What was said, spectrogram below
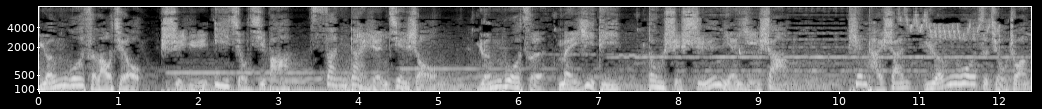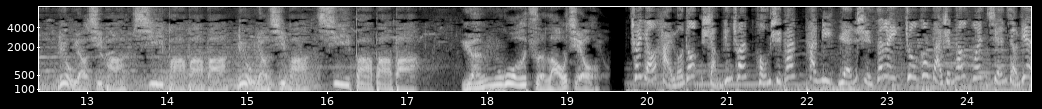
圆窝子老酒始于一九七八，三代人坚守，圆窝子每一滴都是十年以上。天台山圆窝子酒庄六幺七八七八八八六幺七八七八八八，圆窝子老酒。春游海螺沟、赏冰川、红石滩，探秘原始森林，住贡嘎神汤温泉酒店，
